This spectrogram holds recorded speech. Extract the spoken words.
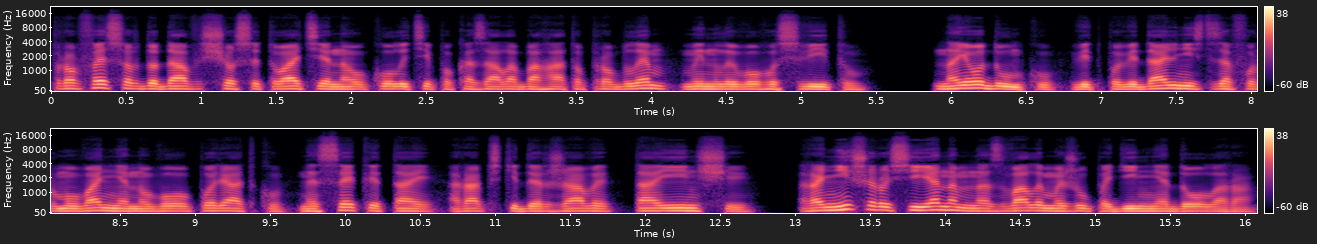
Професор додав, що ситуація на околиці показала багато проблем минливого світу. На його думку, відповідальність за формування нового порядку несе Китай, Арабські держави та інші. Раніше росіянам назвали межу падіння долара.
